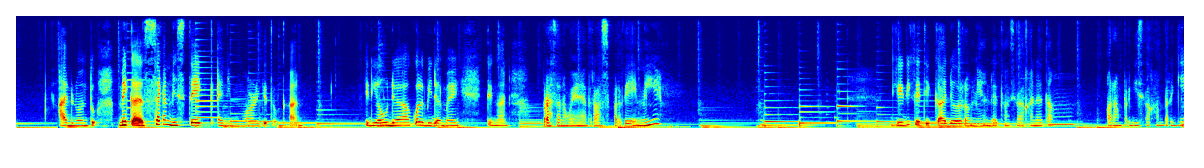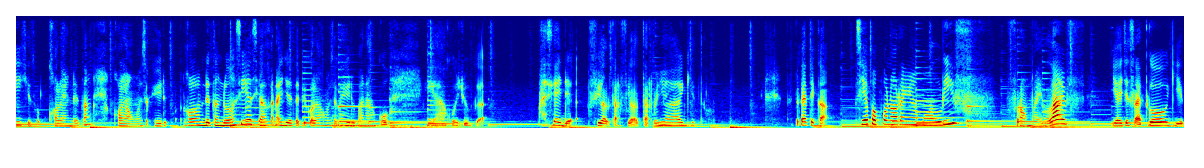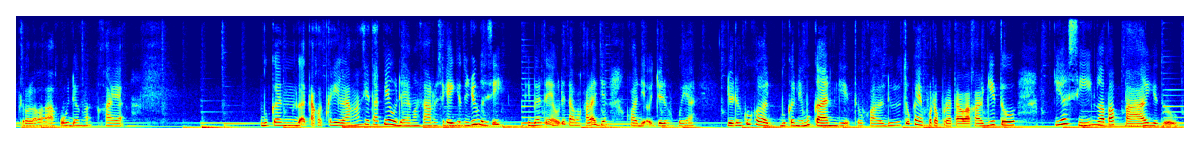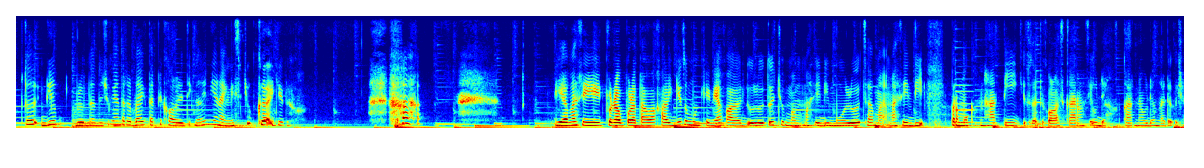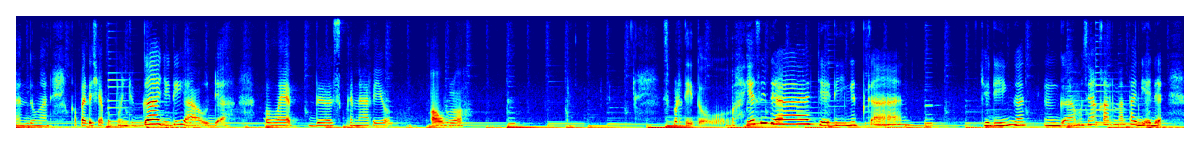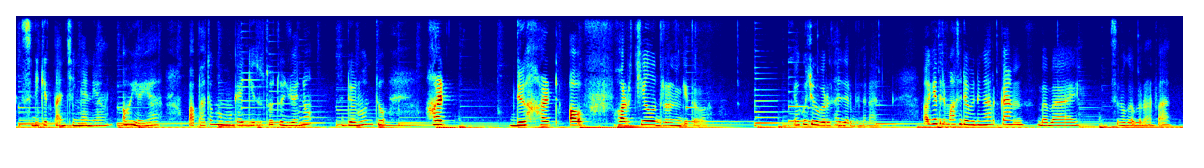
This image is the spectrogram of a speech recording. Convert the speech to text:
I don't want to make a second mistake anymore gitu kan. Jadi ya udah aku lebih damai dengan perasaan aku yang netral seperti ini. Jadi ketika ada orang yang datang silakan datang orang pergi silahkan pergi gitu. Kalau yang datang kalau yang masuk ke hidup kalau yang datang doang sih ya silakan aja. Tapi kalau yang masuk ke kehidupan aku ya aku juga pasti ada filter filternya gitu. Tapi ketika siapa pun orang yang mau leave from my life ya just let go gitu loh. Aku udah nggak kayak bukan nggak takut kehilangan sih tapi ya udah emang seharusnya kayak gitu juga sih. Ibaratnya ya udah tawakal aja. Kalau dia jodohku ya jodohku kalau bukan ya bukan gitu. Kalau dulu tuh kayak pura-pura tawakal gitu. Iya sih nggak apa-apa gitu. Tuh dia belum tentu juga yang terbaik tapi kalau ditinggalin dia nangis juga gitu. Dia masih pura-pura tawakal gitu mungkin ya. Kalau dulu tuh cuma masih di mulut sama masih di permukaan hati gitu. Tapi kalau sekarang sih udah karena udah nggak ada kecenderungan kepada siapa pun juga jadi ya udah let the skenario Allah. Seperti itu. Ya sudah jadi inget kan? Jadi inget? Enggak maksudnya karena tadi ada sedikit pancingan yang oh iya ya papa tuh ngomong kayak gitu tuh tujuannya don't want to hurt the heart of her children gitu loh. Ya aku juga baru sadar beneran Oke, terima kasih sudah mendengarkan. Bye bye. Semoga bermanfaat.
